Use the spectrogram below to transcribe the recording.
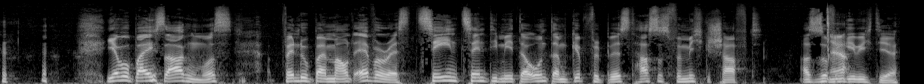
Ja, wobei ich sagen muss, wenn du beim Mount Everest 10 Zentimeter unterm Gipfel bist, hast du es für mich geschafft. Also so viel Ja. gebe ich dir.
